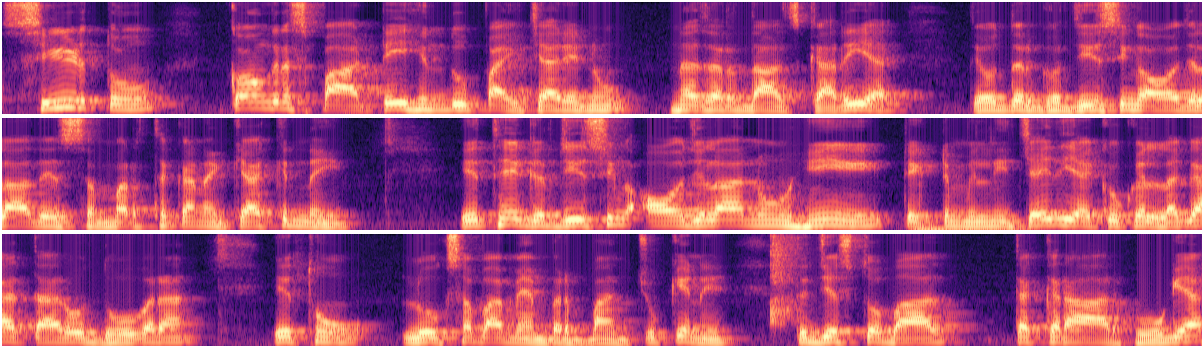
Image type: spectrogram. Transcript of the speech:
ਸੀਟ ਤੋਂ ਕਾਂਗਰਸ ਪਾਰਟੀ ਹਿੰਦੂ ਭਾਈਚਾਰੇ ਨੂੰ ਨਜ਼ਰਅੰਦਾਜ਼ ਕਰ ਰਹੀ ਹੈ ਤੇ ਉਧਰ ਗੁਰਜੀਤ ਸਿੰਘ ਔਜਲਾ ਦੇ ਸਮਰਥਕਾਂ ਨੇ ਕਿਹਾ ਕਿ ਨਹੀਂ, ਇੱਥੇ ਗੁਰਜੀਤ ਸਿੰਘ ਔਜਲਾ ਨੂੰ ਹੀ ਟਿਕਟ ਮਿਲਣੀ ਚਾਹੀਦੀ ਹੈ ਕਿਉਂਕਿ ਲਗਾਤਾਰ ਉਹ ਦੋ ਵਾਰਾਂ ਇਥੋਂ ਲੋਕ ਸਭਾ ਮੈਂਬਰ ਬਣ ਚੁੱਕੇ ਨੇ ਤੇ ਜਿਸ ਤੋਂ ਬਾਅਦ ਤਕਰਾਰ ਹੋ ਗਿਆ।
